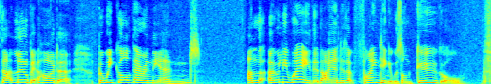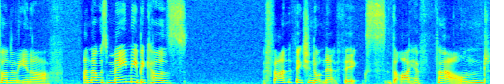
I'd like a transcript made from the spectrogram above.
that little bit harder. But we got there in the end, and the only way that I ended up finding it was on Google. Funnily enough, and that was mainly because fanfiction.net fics that I have found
